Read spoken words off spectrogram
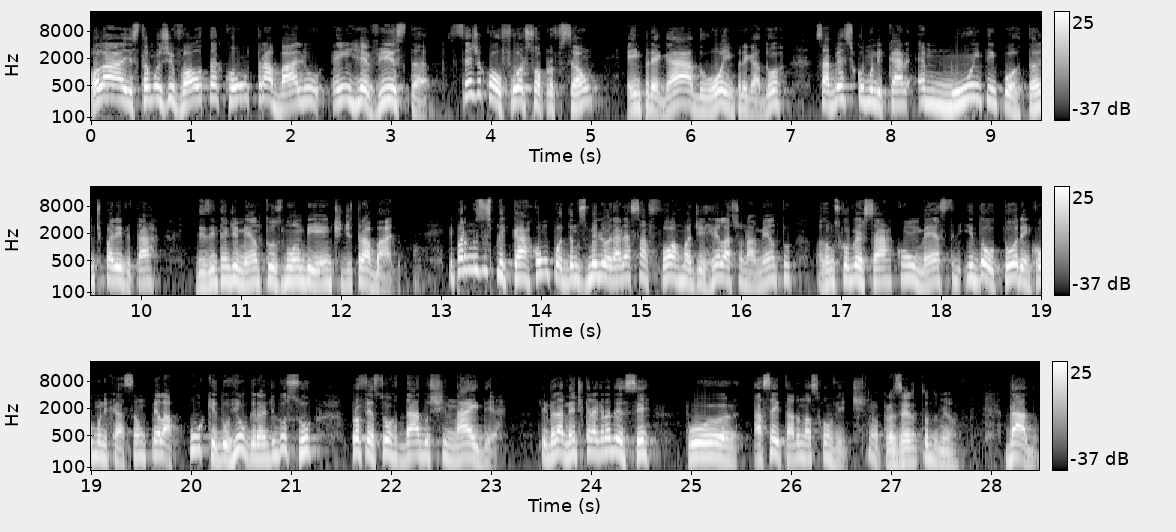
Olá, estamos de volta com o Trabalho em Revista. Seja qual for sua profissão, empregado ou empregador, saber se comunicar é muito importante para evitar desentendimentos no ambiente de trabalho. E para nos explicar como podemos melhorar essa forma de relacionamento, nós vamos conversar com o mestre e doutor em comunicação pela PUC do Rio Grande do Sul, professor Dado Schneider. Primeiramente, quero agradecer por aceitar o nosso convite. O prazer é todo meu. Dado,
